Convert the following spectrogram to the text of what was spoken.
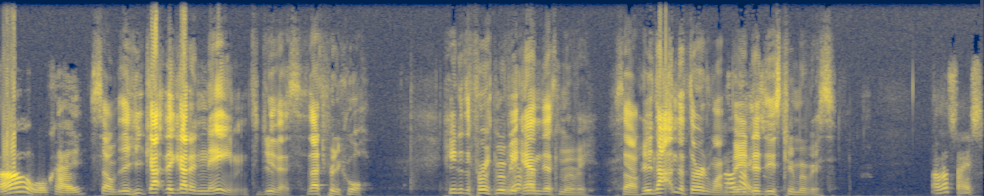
oh, okay. So he got they got a name to do this. So that's pretty cool. He did the first movie Yeah. and this movie. So he's not in the third one, Oh, but he did these two movies. Oh, that's nice.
